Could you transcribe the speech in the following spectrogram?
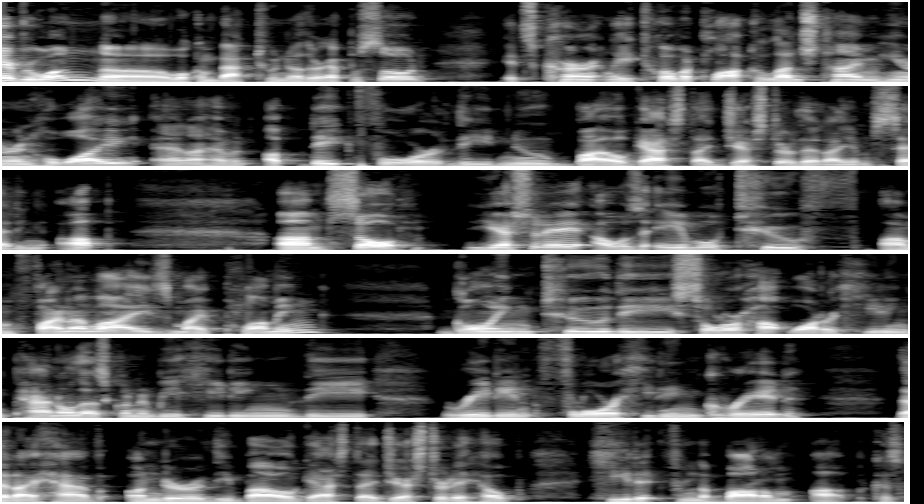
everyone, uh, welcome back to another episode. It's currently 12 o'clock lunchtime here in Hawaii, and I have an update for the new biogas digester that I am setting up. Um, so, yesterday I was able to f- um, finalize my plumbing going to the solar hot water heating panel that's going to be heating the radiant floor heating grid that I have under the biogas digester to help heat it from the bottom up because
